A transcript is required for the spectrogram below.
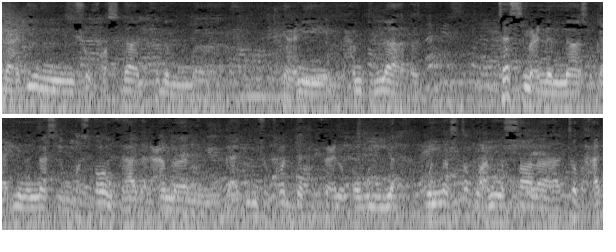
وقاعدين نشوف أصداء الفيلم آه، يعني الحمد لله تسمع للناس وقاعدين الناس ينبسطون في هذا العمل وقاعدين نشوف ردة الفعل القوية والناس تطلع من الصالة تضحك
